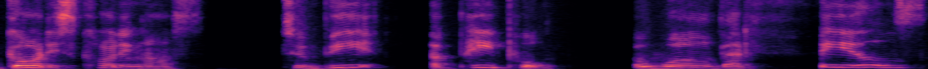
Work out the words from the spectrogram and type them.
God is calling us to be a people, a world that feels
